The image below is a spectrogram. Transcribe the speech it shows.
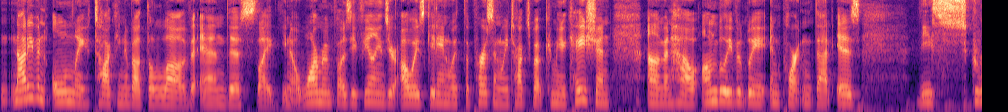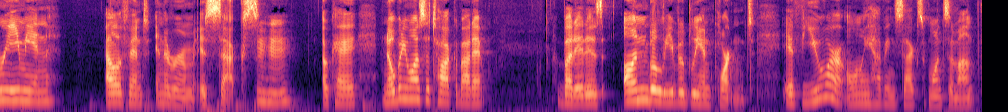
not even only talking about the love and this like you know warm and fuzzy feelings you're always getting with the person we talked about communication um, and how unbelievably important that is the screaming elephant in the room is sex mm-hmm. Okay nobody wants to talk about it but it is unbelievably important if you are only having sex once a month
